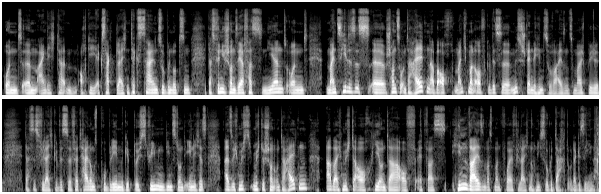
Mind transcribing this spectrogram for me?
und ähm, eigentlich auch die exakt gleichen Textzeilen zu benutzen. Das finde ich schon sehr faszinierend und mein Ziel ist es, äh, schon zu unterhalten, aber auch manchmal auf gewisse Missstände hinzuweisen. Zum Beispiel, dass es vielleicht gewisse Verteilungsprobleme gibt durch Streamingdienste und ähnliches. Also ich müß, möchte schon unterhalten, aber ich möchte auch hier und da auf etwas hinweisen, was man vorher vielleicht noch nicht so gedacht oder gesehen hat.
